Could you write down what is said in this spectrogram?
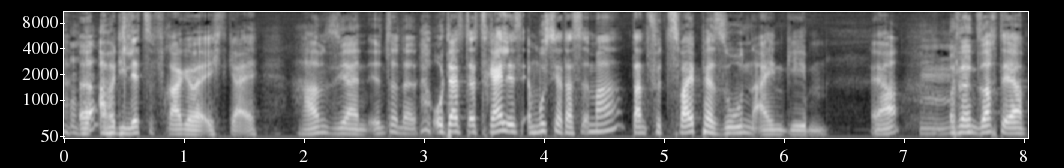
mhm. äh, aber die letzte Frage war echt geil. Haben Sie ein Internet? Und oh, das, das Geile ist, er muss ja das immer dann für zwei Personen eingeben. Ja. Mhm. Und dann sagt er,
